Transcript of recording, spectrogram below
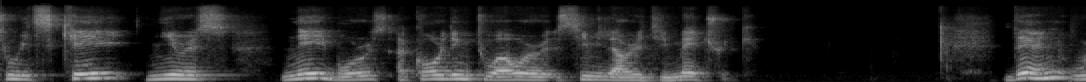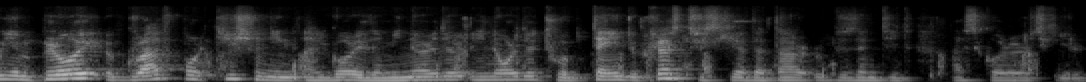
to its k nearest neighbors according to our similarity metric. Then we employ a graph partitioning algorithm in order, in order to obtain the clusters here that are represented as colors here.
